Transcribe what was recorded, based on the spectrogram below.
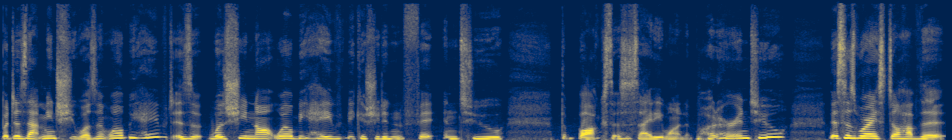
But does that mean she wasn't well behaved? Is it was she not well behaved because she didn't fit into the box that society wanted to put her into? This is where I still have the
